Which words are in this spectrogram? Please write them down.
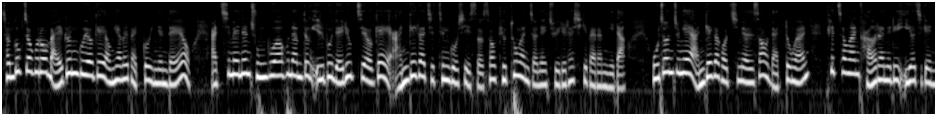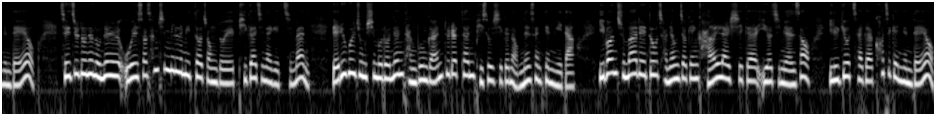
전국적으로 맑은 구역 영향을 받고 있는데요. 아침에는 중부와 호남 등 일부 내륙 지역에 안개가 짙은 곳이 있어서 교통 안전에 주의를 하시기 바랍니다. 오전 중에 안개가 거치면서 낮 동안 쾌청한 가을 하늘이 이어지겠는데요. 제주도는 오늘 5에서 30mm 정도의 비가 지나겠지만 내륙을 중심으로는 당분간 뚜렷한 비 소식은 없는 상태입니다. 이번 주말에도 전형적인 가을 날씨가 이어지면서 일교차가 커지겠는데요.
